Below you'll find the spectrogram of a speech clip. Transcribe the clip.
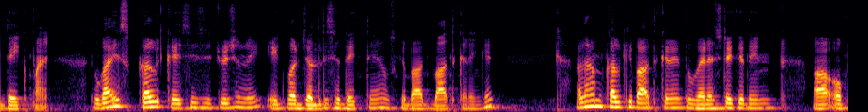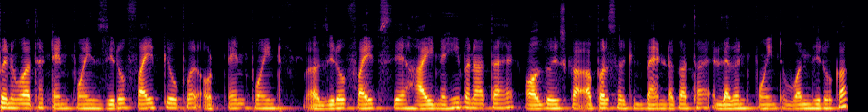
देख पाएँ। तो गाइस कल कैसी सिचुएशन रही? एक बार जल्दी से देखते हैं, उसके बाद बात करेंगे। अगर हम कल की बात करें तो वेनसडे के दिन ओपन हुआ था 10.05 के ऊपर और 10.05 से हाई नहीं बनाता है ऑल इसका अपर सर्किट बैंड लगा था 11.10 का।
